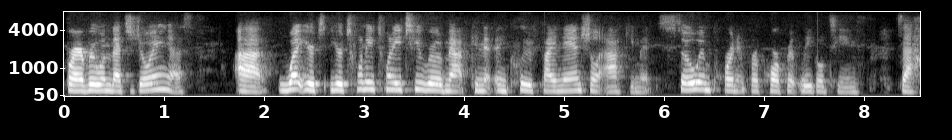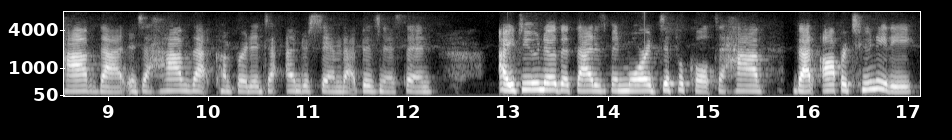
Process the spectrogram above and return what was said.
for everyone that's joining us, uh, what your, your 2022 roadmap can include financial acumen, so important for corporate legal teams to have that and to have that comfort and to understand that business. And I do know that that has been more difficult to have that opportunity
